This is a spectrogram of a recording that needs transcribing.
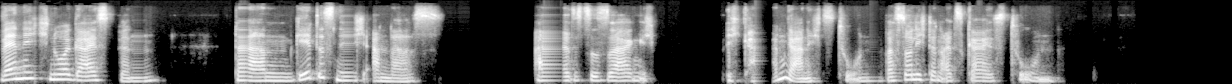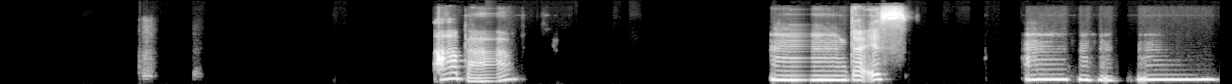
wenn ich nur Geist bin, dann geht es nicht anders, als zu sagen, ich, ich kann gar nichts tun. Was soll ich denn als Geist tun? Aber mh, mm, da ist, mh, mh, mh,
